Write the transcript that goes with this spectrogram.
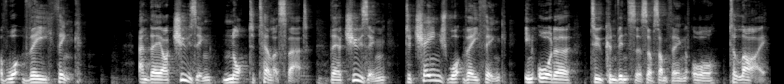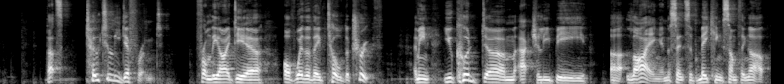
of what they think. And they are choosing not to tell us that. They are choosing to change what they think in order to convince us of something or to lie. That's totally different from the idea of whether they've told the truth. I mean, you could um, actually be uh, lying in the sense of making something up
